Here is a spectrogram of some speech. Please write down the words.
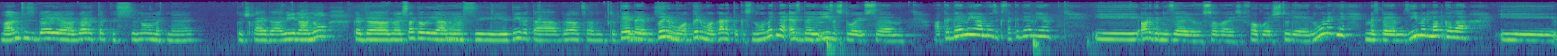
Man tas bija gara takas nometnē. Kaut kādā vīnā, nu, kad uh, mēs sadalījāmies, divi tā braucam. tur Tie bija pirmo, pirmo garatakas nometne. Es biju izastojusi um, akadēmijā, mūzikas akadēmijā. I organizēju savai folkloras studijai nometni. Mēs bijām Ziemeļlatgalā. I,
